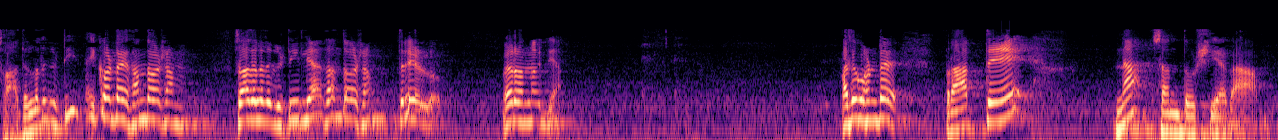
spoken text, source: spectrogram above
സ്വാദുള്ളത് കിട്ടി ആയിക്കോട്ടെ സന്തോഷം. സ്വാദുള്ളത് കിട്ടിയില്ല സന്തോഷം. ഇത്രയേ ഉള്ളൂ. വേറെ ഒന്നുമില്ല അതുകൊണ്ട് പ്രാപ്തേ ന സന്തോഷ്യതാം.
